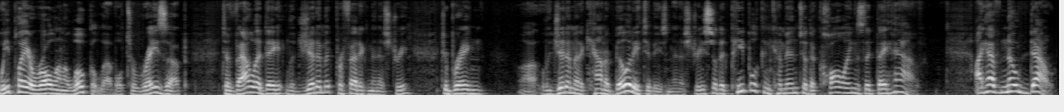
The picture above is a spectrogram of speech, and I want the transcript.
We play a role on a local level to raise up, to validate legitimate prophetic ministry, to bring uh, legitimate accountability to these ministries so that people can come into the callings that they have. I have no doubt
